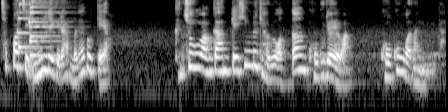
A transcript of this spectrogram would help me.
첫 번째 인물 얘기를 한번 해볼게요. 근초고왕과 함께 힘을 겨루었던 고구려의 왕, 고구원왕입니다.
